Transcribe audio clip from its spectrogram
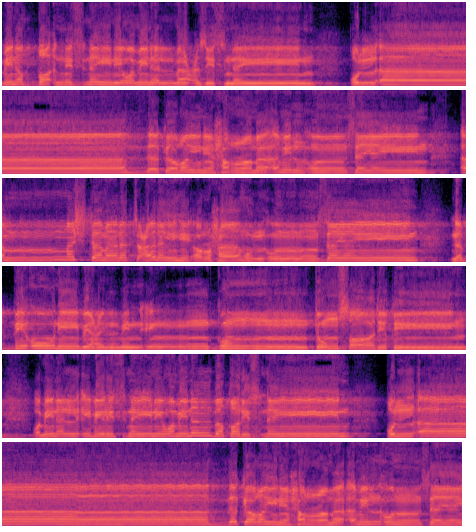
من الضأن اثنين ومن المعز اثنين. قل أذكرين حرم أم الأنثيين. أما اشتملت عليه أرحام الأنثيين. نبئوني بعلم إن كنتم صادقين. ومن الإبل اثنين ومن البقر اثنين. قل أذكرين حرم أم الأنثيين؟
